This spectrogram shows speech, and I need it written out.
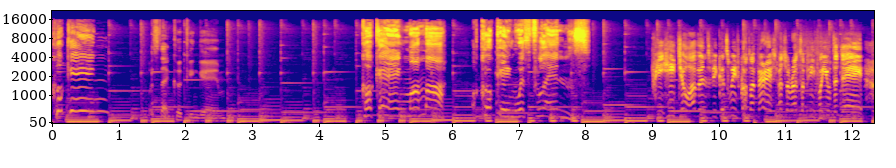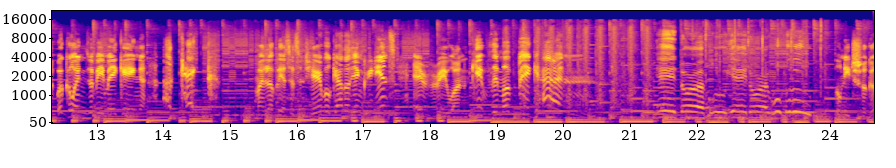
Cooking! what's that cooking game? Cooking, Mama! Cooking with Flynn's! Preheat your ovens because we've got a very special recipe for you today. We're going to be making a cake. My lovely assistant here will gather the ingredients. Everyone give them a big hand. Yay, Dora! Woo, yay, Dora! Woohoo! We'll need sugar,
